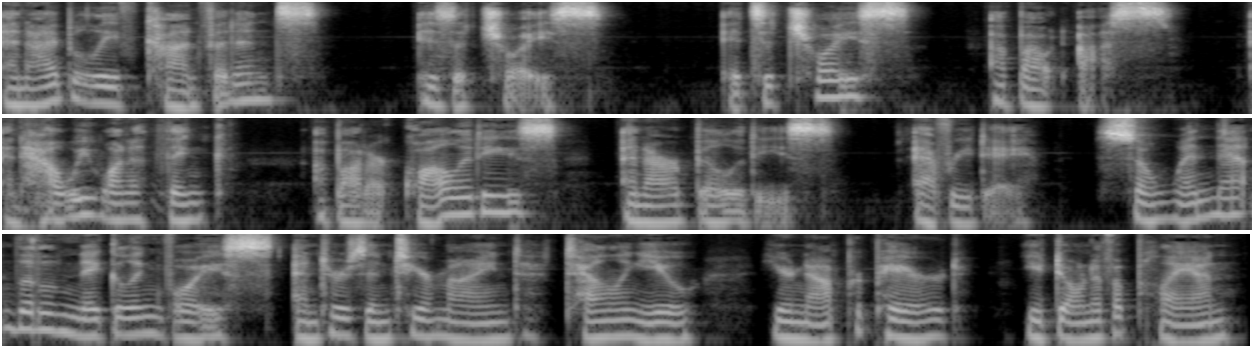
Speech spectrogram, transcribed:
And I believe confidence is a choice. It's a choice about us and how we want to think about our qualities and our abilities every day. So when that little niggling voice enters into your mind telling you you're not prepared, you don't have a plan,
